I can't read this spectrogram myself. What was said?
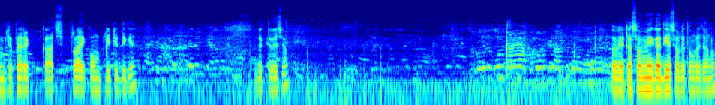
এমপ্লিফায়ারের কাজ প্রায় কমপ্লিটের দিকে। দেখতে পেয়েছ? তবে এটা সব মেগা দিয়ে চলে, তোমরা জানো।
